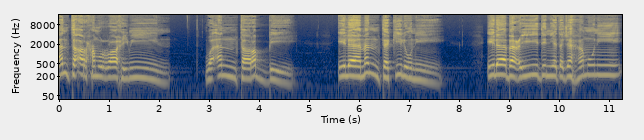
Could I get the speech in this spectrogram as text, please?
أنت أرحم الراحمين وأنت ربي إلى من تكلني؟ إلى بعيد يتجهمني؟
